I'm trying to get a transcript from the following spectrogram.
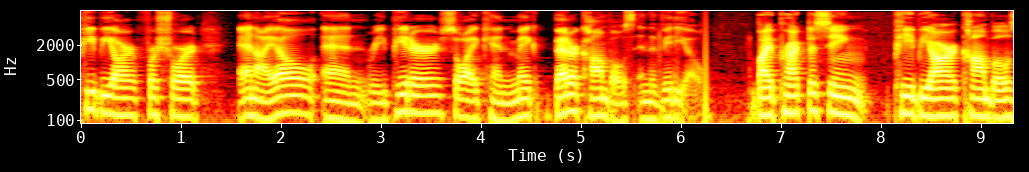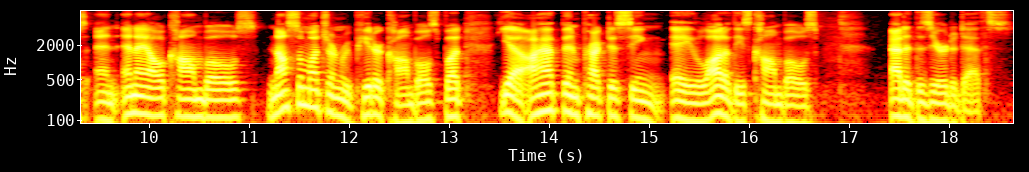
PBR for short, NIL, and Repeater so I can make better combos in the video. By practicing PBR combos and NIL combos, not so much on repeater combos, but yeah, I have been practicing a lot of these combos added the zero to deaths.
